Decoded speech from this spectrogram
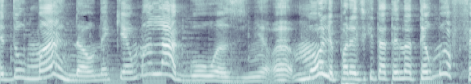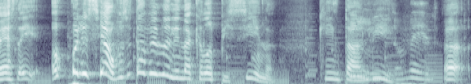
é do mar não, né? Que é uma lagoazinha. Ah, olha, parece que tá tendo até uma festa. Ô, policial, você tá vendo ali naquela piscina? Quem tá Sim, ali? tô vendo. Ah,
